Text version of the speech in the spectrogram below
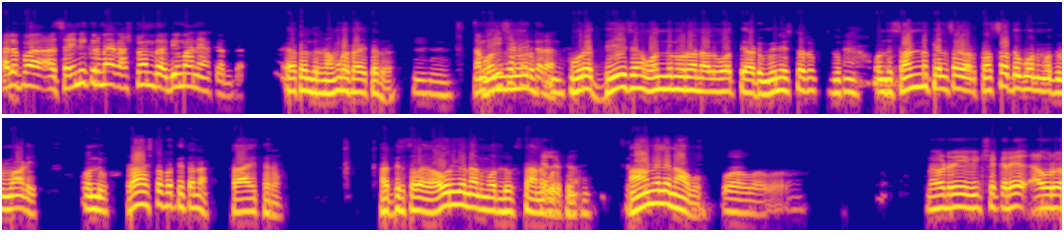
ಅಲ್ಲಪ್ಪ ಆ ಸೈನಿಕರ ಮ್ಯಾಗ ಅಷ್ಟೊಂದು ಅಭಿಮಾನ ಯಾಕಂತ? ಯಾಕಂದ್ರೆ ನಮ್ಗ ಕಾಯ್ತಾರ. ಪೂರ ದೇಶ ಒಂದು ನೂರ ನಲ್ವತ್ತೆರಡು ಮಿನಿಸ್ಟರ್. ಒಂದು ಸಣ್ಣ ಕೆಲಸ ಕಸ ದಬ್ಬನ್ನು ಮೊದಲು ಮಾಡಿ ಒಂದು ರಾಷ್ಟ್ರಪತಿ ತನ ಕಾಯ್ತಾರ. ಅದ್ರ ಸಲ ಅವ್ರಿಗೆ ನಾನು ಮೊದಲು ಸ್ಥಾನ. ಕೊಡ್ತೀನಿ. ಆಮೇಲೆ ನಾವು. ನೋಡ್ರಿ ವೀಕ್ಷಕರೇ ಅವರು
